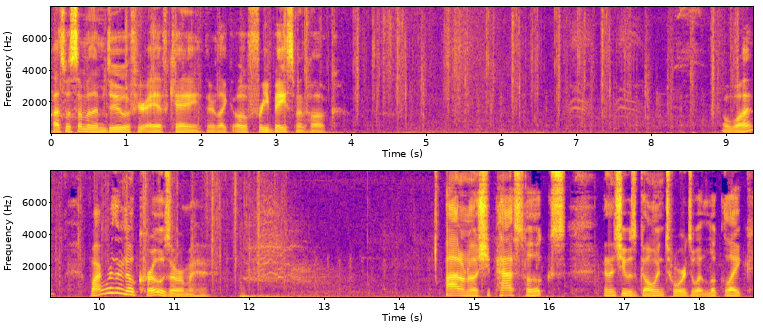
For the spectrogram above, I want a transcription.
that's what some of them do if you're AFK. They're like, oh, free basement hook. A what? Why were there no crows over my head? I don't know. She passed hooks and then she was going towards what looked like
